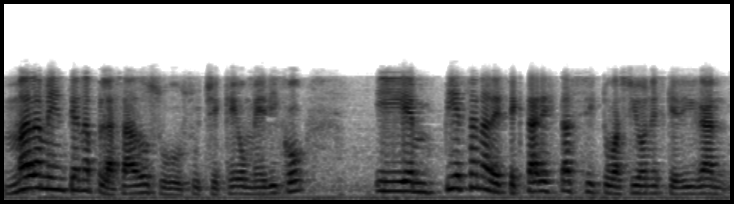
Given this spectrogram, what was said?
Malamente han aplazado su, su chequeo médico y empiezan a detectar estas situaciones que digan,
